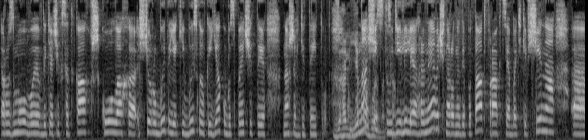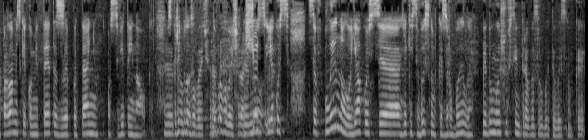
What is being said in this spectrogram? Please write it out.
розмови в дитячих садках, в школах, е, що робити, які висновки, як убезпечити наших дітей тут. Взагалі є в нашій проблема студії Лілія Гриневич, народний депутат, фракція Батьківщина, е, парламентський комітет з питань освіти і науки. Е, доброго будь ласка, вечора. Доброго вечора. Е, ну, Щось е, якось це вплинуло, якось е, якісь висновки зробили. Я думаю, що всім треба зробити висновки.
